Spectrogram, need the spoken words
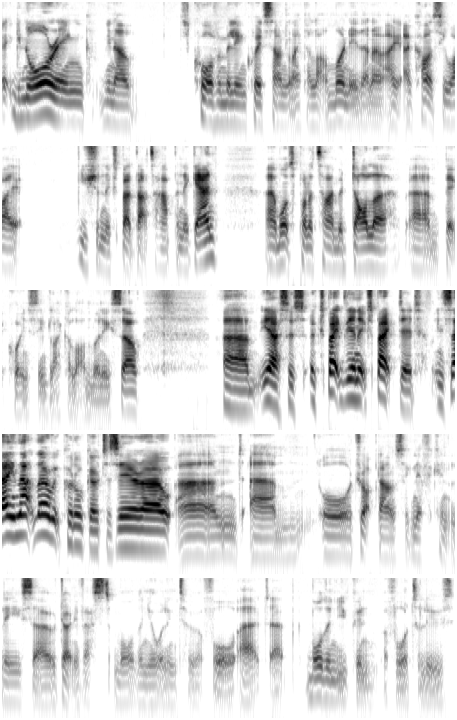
ignoring, you know, quarter of a million quid sounding like a lot of money, then I, I can't see why you shouldn't expect that to happen again. Uh, once upon a time, a dollar um, Bitcoin seemed like a lot of money. So, um, yeah, so expect the unexpected. In saying that, though, it could all go to zero and um, or drop down significantly. So don't invest more than you're willing to afford, uh, uh, more than you can afford to lose.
